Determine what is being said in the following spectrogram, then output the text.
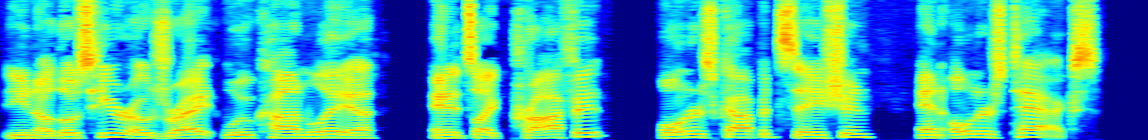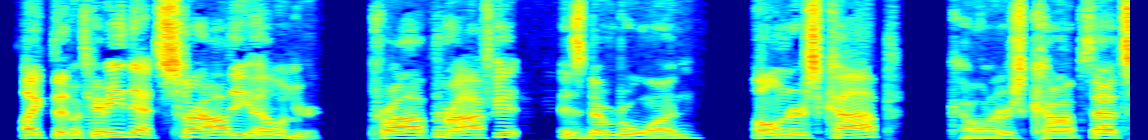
you know, those heroes, right? Luke, Han, Leia. And it's like profit, owner's compensation, and owner's tax. Like the okay. three that start profit, the owner. Profit, profit is number one. Owner's comp. Owner's comp. That's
